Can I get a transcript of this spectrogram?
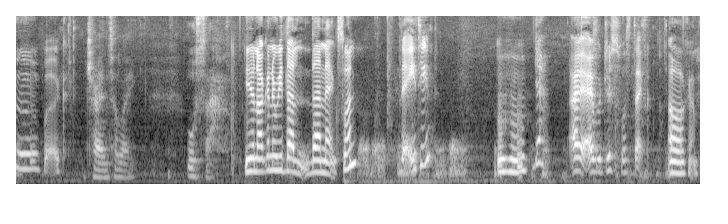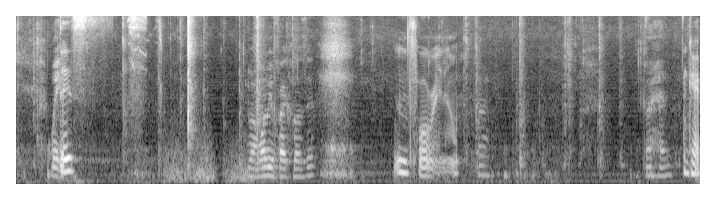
Oh, fuck. Trying to, like, usa. You're not gonna read that that next one. The 18th? Mhm. Yeah. I, I would just was stuck. Oh okay. Wait, This you want one before I close it? I'm full right now. Go ahead. Okay.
